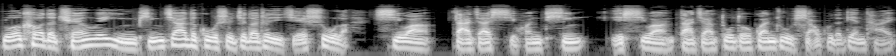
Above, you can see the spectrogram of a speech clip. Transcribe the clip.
罗克的权威影评家的故事就到这里结束了，希望大家喜欢听。也希望大家多多关注小顾的电台。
